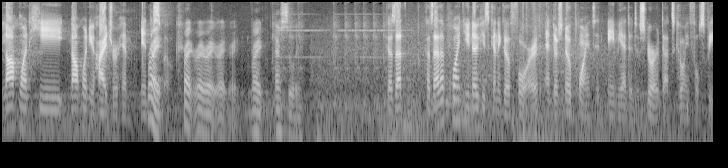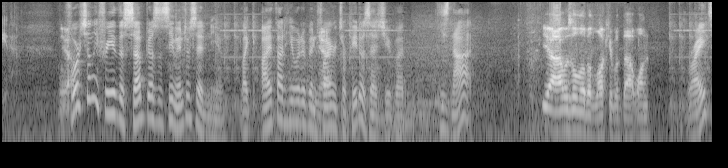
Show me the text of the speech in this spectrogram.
not when he, not when you hydro him in Right, the smoke. right, right, right, right, right, right. Absolutely. Because at, because at that point you know he's gonna go forward, and there's no point in aiming at a destroyer that's going full speed. Yeah. Fortunately for you, the sub doesn't seem interested in you. Like I thought he would have been Yeah. firing torpedoes at you, but he's not. Yeah, I was a little bit lucky with that one. Right?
